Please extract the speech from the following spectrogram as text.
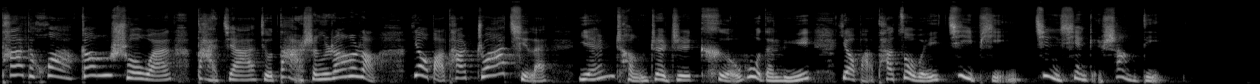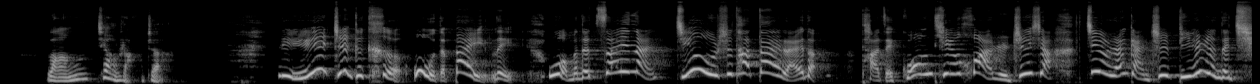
他的话刚说完，大家就大声嚷嚷，要把他抓起来，严惩这只可恶的驴，要把它作为祭品敬献给上帝。狼叫嚷着：“驴这个可恶的败类，我们的灾难就是他带来的。他在光天化日之下，竟然敢吃别人的青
